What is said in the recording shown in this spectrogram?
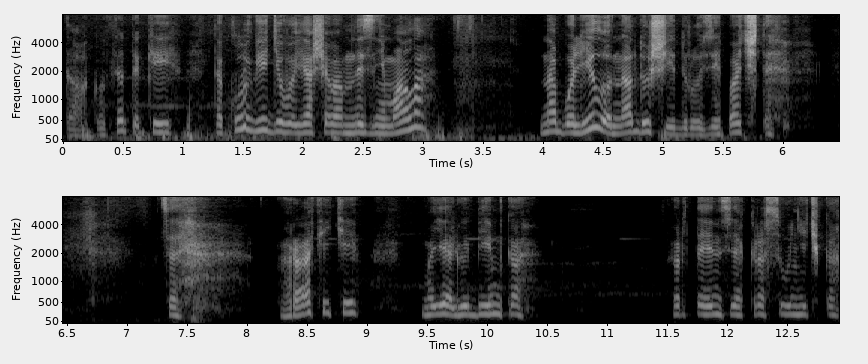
Так, оце такий, таку відео я ще вам не знімала. Наболіло на душі, друзі. Бачите? Це графіті, моя любімка, гортензія, красунечка.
